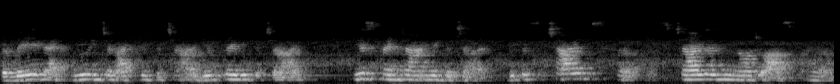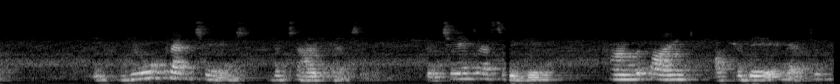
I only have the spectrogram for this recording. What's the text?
The way that you interact with the child, you play with the child, you spend time with the child. Because child is helpless. Child doesn't know to ask for help. If you can change, the child can change. The change has to begin from the point of the day that you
